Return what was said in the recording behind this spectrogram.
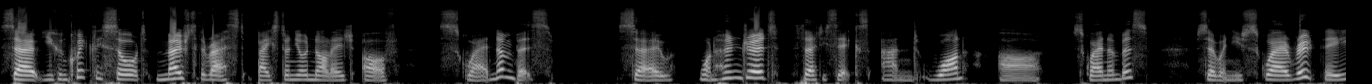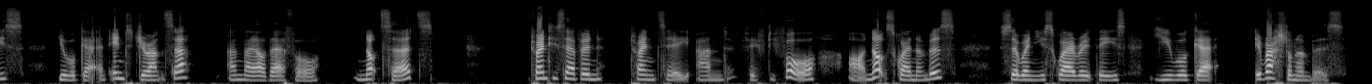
So you can quickly sort most of the rest based on your knowledge of square numbers. So 100, 36 and 1 are square numbers. So when you square root these, you will get an integer answer, and they are therefore not surds. 27, 20 and 54 are not square numbers, so when you square root these, you will get irrational numbers,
